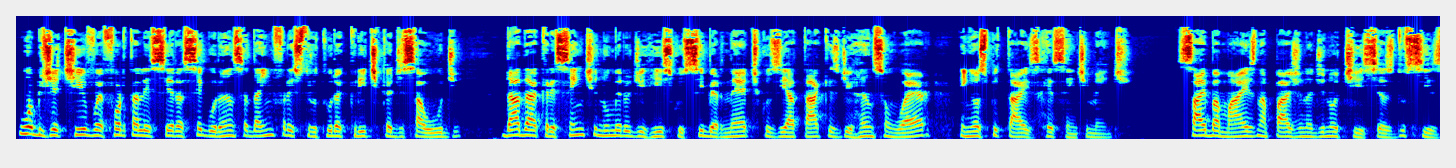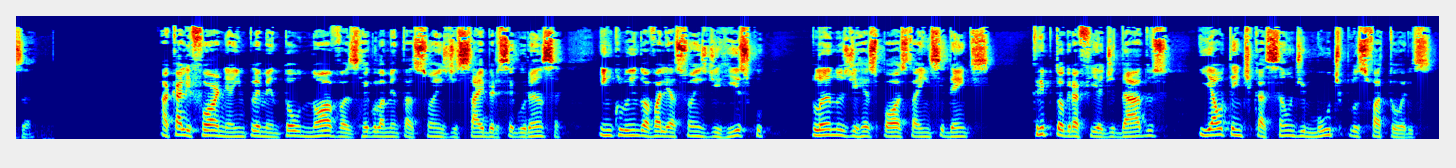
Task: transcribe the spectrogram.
O objetivo é fortalecer a segurança da infraestrutura crítica de saúde, dada a crescente número de riscos cibernéticos e ataques de ransomware em hospitais recentemente. Saiba mais na página de notícias do CISA. A Califórnia implementou novas regulamentações de cibersegurança, incluindo avaliações de risco, planos de resposta a incidentes, criptografia de dados e autenticação de múltiplos fatores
